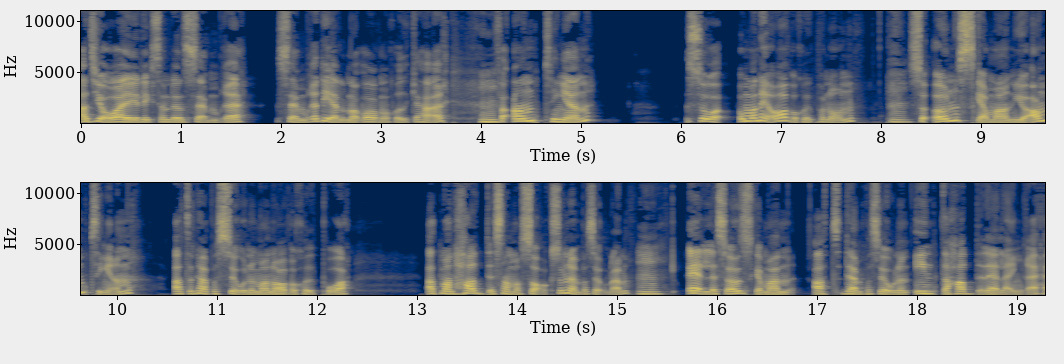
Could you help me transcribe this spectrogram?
att jag är liksom den sämre, sämre delen av avundsjuka här. Mm. För antingen, så om man är avundsjuk på någon, Mm. så önskar man ju antingen att den här personen man är avundsjuk på, att man hade samma sak som den personen. Mm. Eller så önskar man att den personen inte hade det längre.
